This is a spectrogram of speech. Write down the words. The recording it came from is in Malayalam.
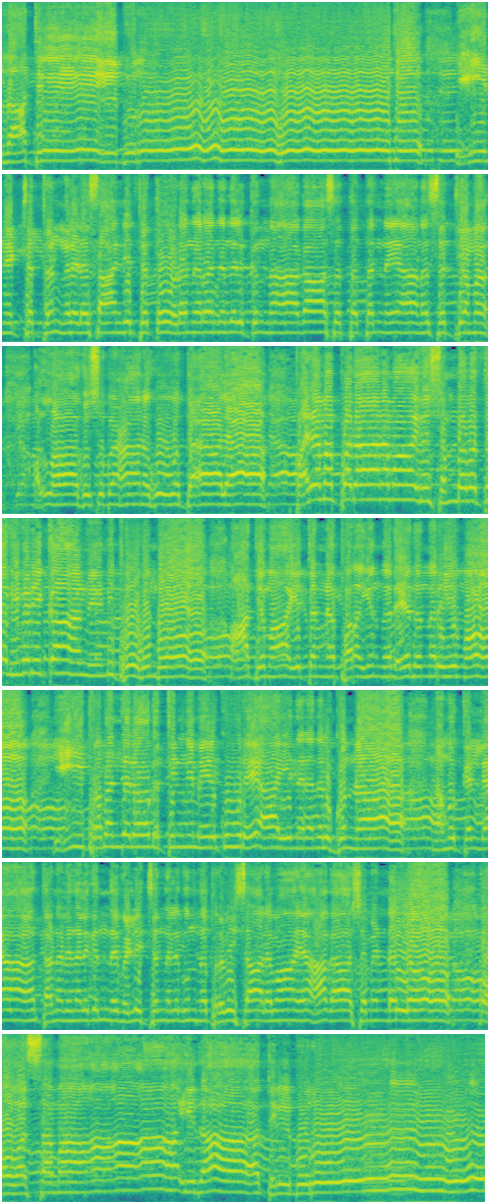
ذات البروج ഈ നക്ഷത്രങ്ങളുടെ സാന്നിധ്യത്തോടെ നിറഞ്ഞു നിൽക്കുന്ന ആകാശത്തെ തന്നെയാണ് സത്യം. അള്ളാഹു സുബാനുഭൂത്താല പരമപ്രധാനമായ ഒരു സംഭവത്തെ വിവരിക്കാൻ വേണ്ടി പോകുമ്പോ ആദ്യമായി തന്നെ പറയുന്നത് ഏതെന്നറിയുമോ? ഈ പ്രപഞ്ച ലോകത്തിന് മേൽക്കൂരയായി നിലനിൽക്കുന്ന നമുക്കെല്ലാം തണൽ നൽകുന്ന വെളിച്ചം നൽകുന്ന പ്രവിശാലമായ ആകാശമുണ്ടല്ലോ. ഓ വസമാ ഇതാ Oh.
